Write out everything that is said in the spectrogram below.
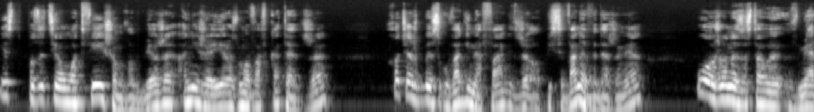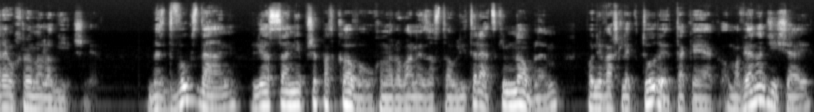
jest pozycją łatwiejszą w odbiorze aniżeli rozmowa w katedrze, chociażby z uwagi na fakt, że opisywane wydarzenia ułożone zostały w miarę chronologicznie. Bez dwóch zdań Liosa nieprzypadkowo uhonorowany został literackim Noblem, ponieważ lektury takie jak omawiana dzisiaj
